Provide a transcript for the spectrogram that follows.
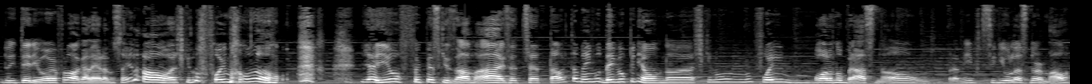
do interior, falou, ó oh, galera, não sei não, acho que não foi mal não. E aí eu fui pesquisar mais, etc tal, e também mudei minha opinião. Não, acho que não, não foi bola no braço, não. Pra mim, seguiu o lance normal.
